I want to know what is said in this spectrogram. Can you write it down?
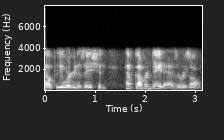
help the organization have governed data as a result.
